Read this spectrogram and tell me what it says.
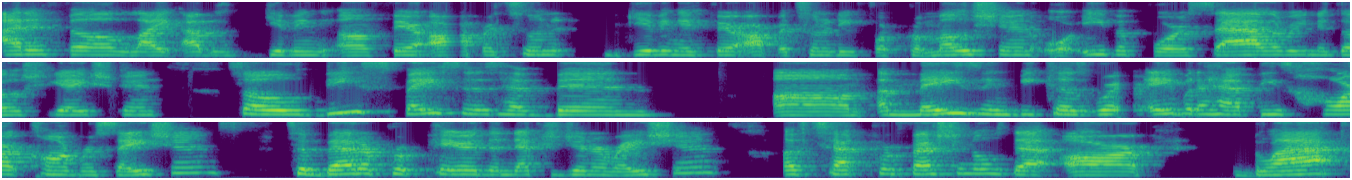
I didn't feel like I was giving a fair opportunity, giving a fair opportunity for promotion or even for salary negotiation. So these spaces have been um, amazing because we're able to have these hard conversations to better prepare the next generation of tech professionals that are Black,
